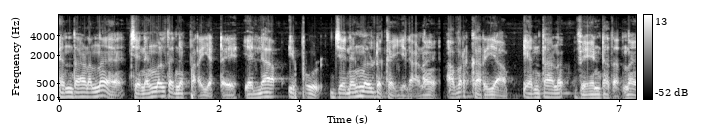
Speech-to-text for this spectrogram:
എന്താണെന്ന് ജനങ്ങൾ തന്നെ പറയട്ടെ. എല്ലാം ഇപ്പോൾ ജനങ്ങളുടെ കയ്യിലാണ്. അവർക്കറിയാം എന്താണ് വേണ്ടതെന്ന്.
